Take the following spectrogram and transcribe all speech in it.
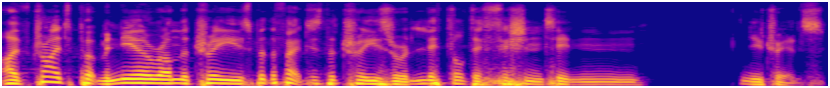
I've tried to put manure on the trees, but the fact is the trees are a little deficient in nutrients.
